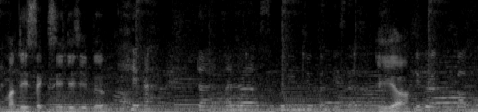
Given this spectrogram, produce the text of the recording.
mandi seksi di situ Iya. Dan ada screen juga di sana. iya Di belakang kamu.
